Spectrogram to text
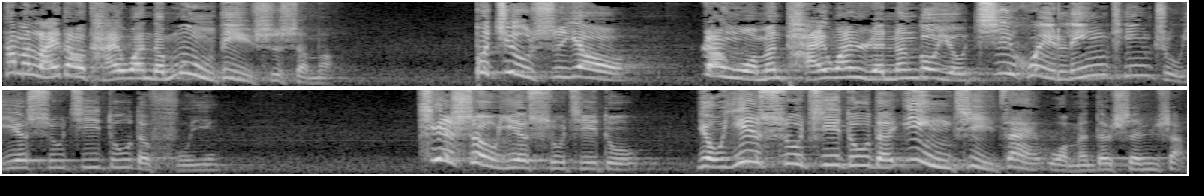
他们来到台湾的目的是什么？不就是要让我们台湾人能够有机会聆听主耶稣基督的福音，接受耶稣基督，有耶稣基督的印记在我们的身上。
